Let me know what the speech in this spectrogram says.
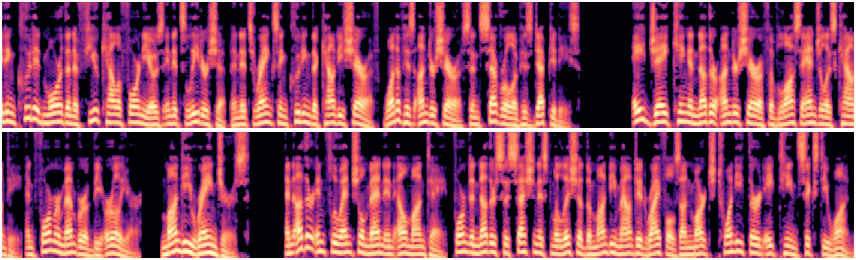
It included more than a few Californios in its leadership and its ranks including the county sheriff, one of his undersheriffs and several of his deputies. A. J. King another undersheriff of Los Angeles County and former member of the earlier Monte Rangers and other influential men in El Monte, formed another secessionist militia the Monte Mounted Rifles on March 23, 1861.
